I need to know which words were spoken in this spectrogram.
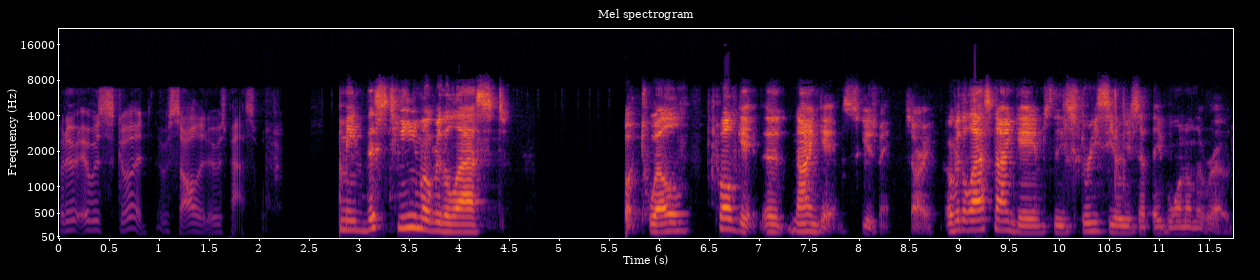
but it, it was good. It was solid. It was passable. I mean, this team over the last what 12 12 game uh, 9 games, excuse me. Sorry. Over the last 9 games, these three series that they've won on the road.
